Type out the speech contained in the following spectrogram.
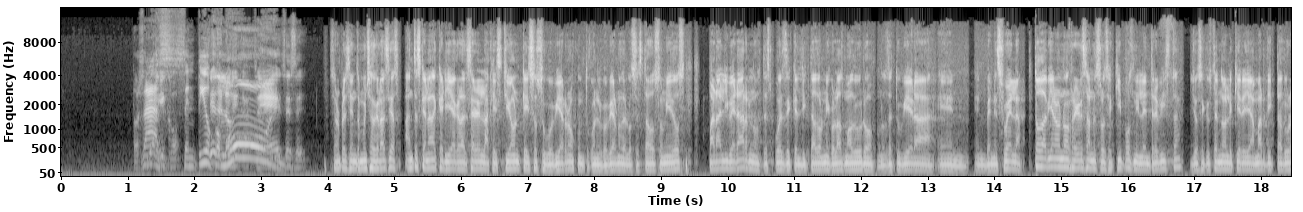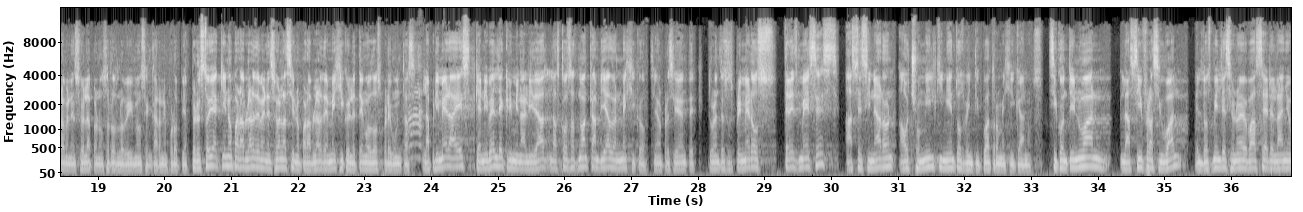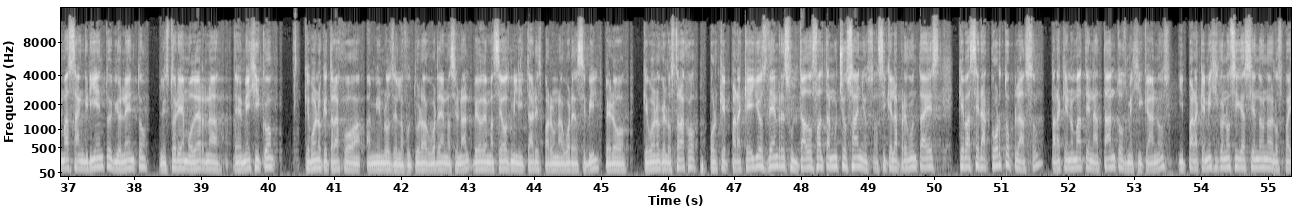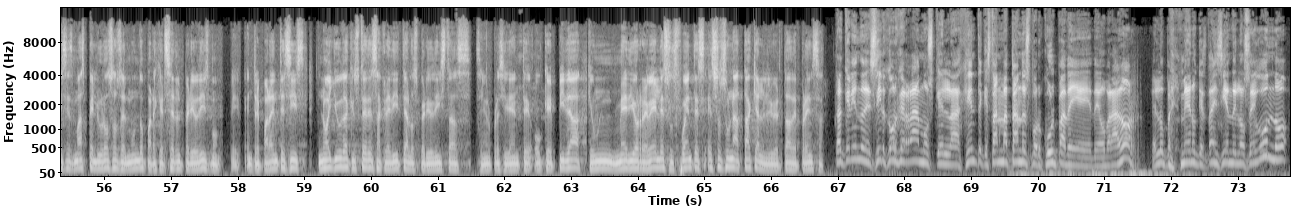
O sea, sentido común. Sí, sí, sí. Señor presidente, muchas gracias. Antes que nada quería agradecerle la gestión que hizo su gobierno junto con el gobierno de los Estados Unidos para liberarnos después de que el dictador Nicolás Maduro nos detuviera en, Venezuela. Todavía no nos regresan nuestros equipos ni la entrevista. Yo sé que usted no le quiere llamar dictadura a Venezuela, pero nosotros lo vivimos en carne propia. Pero estoy aquí no para hablar de Venezuela, sino para hablar de México y le tengo dos preguntas. La primera es que a nivel de criminalidad las cosas no han cambiado en México, señor presidente. Durante sus primeros tres meses asesinaron a 8.524 mexicanos. Si continúan las cifras igual. El 2019 va a ser el año más sangriento y violento en la historia moderna de México. Qué bueno que trajo a, miembros de la futura Guardia Nacional. Veo demasiados militares para una Guardia Civil, pero qué bueno que los trajo, porque para que ellos den resultados faltan muchos años. Así que la pregunta es, ¿qué va a hacer a corto plazo para que no maten a tantos mexicanos y para que México no siga siendo uno de los países más peligrosos del mundo para ejercer el periodismo? Eh, entre paréntesis, no ayuda que ustedes acredite a los periodistas, señor presidente, o que pida que un medio revele sus fuentes. Eso es un ataque a la libertad de prensa. Está queriendo decir Jorge Ramos que la gente que están matando es por culpa de, de Obrador. Es lo primero que está diciendo. Y lo segundo,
